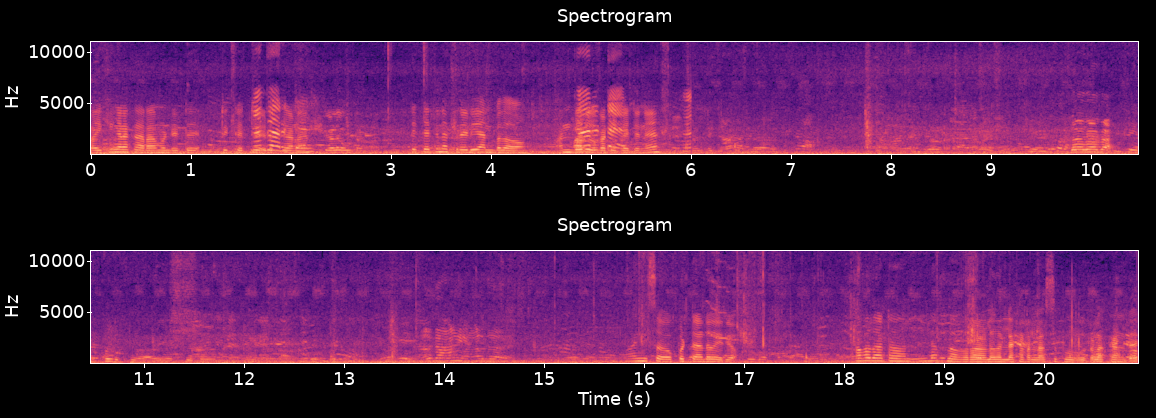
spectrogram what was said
ബൈക്ക് ഇങ്ങനെ കയറാൻ വേണ്ടിട്ട് ടിക്കറ്റ് എടുക്കുകയാണ് ടിക്കറ്റിന് എത്ര അടി? അൻപതോ? അൻപത് രൂപ ടിക്കറ്റിന് ഇനി സോപ്പ് ഇട്ടാണ്ട് വരും അപ്പോൾ താട്ടോ നല്ല ഫ്ലവറുകൾ നല്ല കടലാസ് പൂവുകളൊക്കെ ഉണ്ട്.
